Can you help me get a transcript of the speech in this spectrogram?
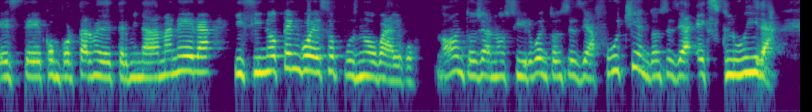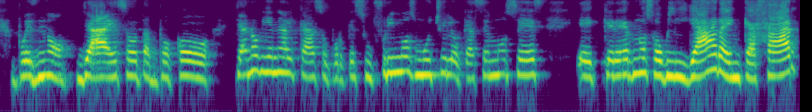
este, comportarme de determinada manera, y si no tengo eso, pues no valgo. ¿No? Entonces ya no sirvo, entonces ya fuchi, entonces ya excluida. Pues no, ya eso tampoco, ya no viene al caso porque sufrimos mucho y lo que hacemos es eh, querernos obligar a encajar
